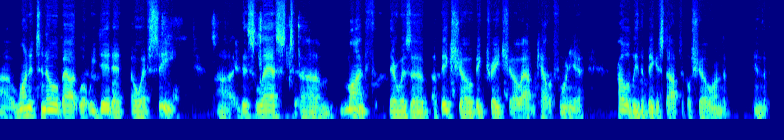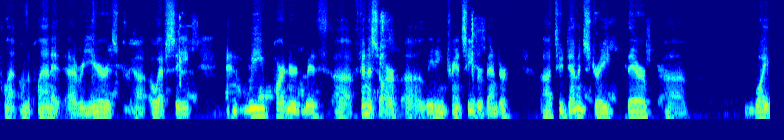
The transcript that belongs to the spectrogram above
uh, wanted to know about what we did at OFC. Uh, this last um, month, there was a, a, big show, a big trade show out in California, probably the biggest optical show on the in the plant on the planet every year is uh, OFC, and we partnered with uh, Finisar, a leading transceiver vendor, uh, to demonstrate their uh, white,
